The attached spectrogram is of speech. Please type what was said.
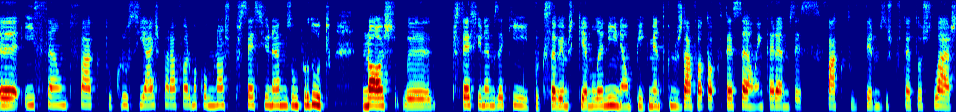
Uh, e são de facto cruciais para a forma como nós percepcionamos um produto. Nós uh, percepcionamos aqui, porque sabemos que a melanina é um pigmento que nos dá fotoproteção, encaramos esse facto de termos os protetores solares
